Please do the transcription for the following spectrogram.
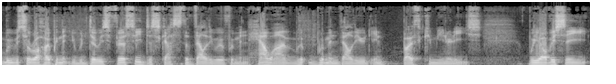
we were sort of hoping that you would do is firstly discuss the value of women. How are w- women valued in both communities? We obviously,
